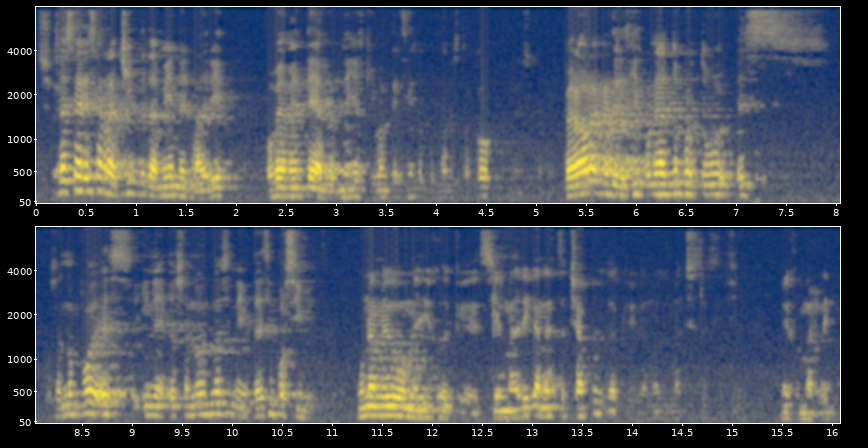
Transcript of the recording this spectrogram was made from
Sí. O sea, esa, esa rachita también del Madrid, obviamente a los niños que iban creciendo pues no les tocó. Pero ahora que se les quiere poner al tú por tú es, o sea, no puede, es, ine- o sea, no, no es inevitable, es imposible. Un amigo me dijo de que si el Madrid gana esta Champions, la que ganó el Manchester City, me dijo, me rindo.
